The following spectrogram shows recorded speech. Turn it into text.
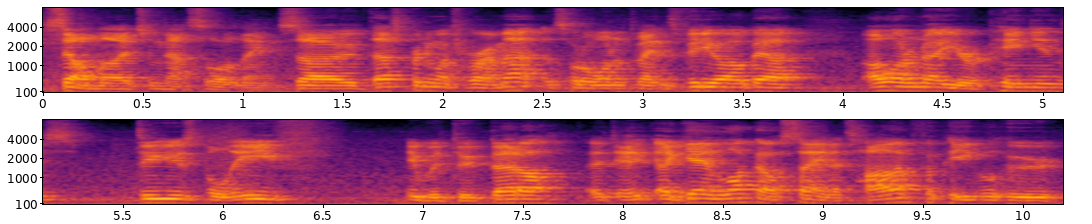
sell merch and that sort of thing. So that's pretty much where I'm at. That's what I wanted to make this video about. I want to know your opinions. Do you believe it would do better? It, it, again, like I was saying, it's hard for people who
